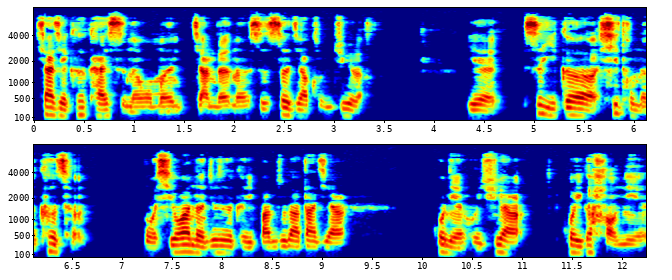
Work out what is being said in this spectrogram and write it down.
下节课开始呢，我们讲的呢是社交恐惧了，也是一个系统的课程。我希望呢就是可以帮助到大家过年回去啊，过一个好年。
